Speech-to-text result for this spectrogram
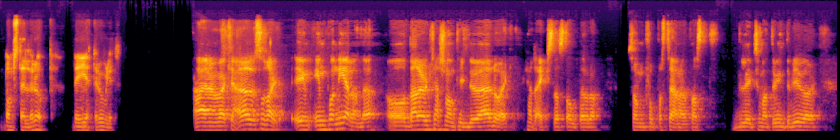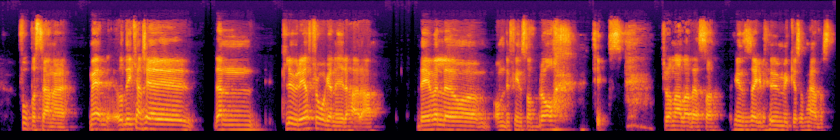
de ställer upp. Det är mm. jätteroligt. Nej, men verkligen. Äh, som sagt, imponerande. Och där är det kanske någonting du är då, kanske extra stolt över då, som fotbollstränare fast det är liksom att du intervjuar fotbollstränare. Men, och det kanske är den kluriga frågan i det här. Äh, det är väl äh, om det finns något bra tips från alla dessa. Det finns säkert hur mycket som helst.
